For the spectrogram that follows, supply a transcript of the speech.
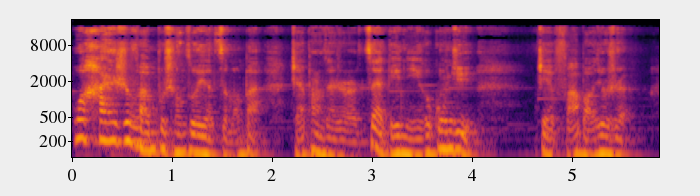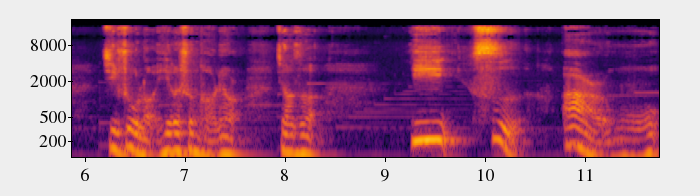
我还是完不成作业怎么办？翟胖在这儿再给你一个工具，这法宝就是记住了一个顺口溜，叫做一四二五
